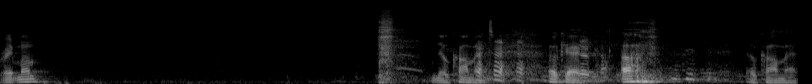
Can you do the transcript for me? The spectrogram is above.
right, Mom? No comment. Okay. Um, no comment.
